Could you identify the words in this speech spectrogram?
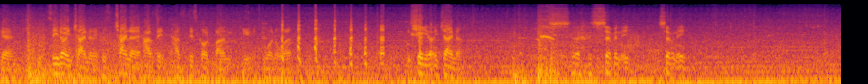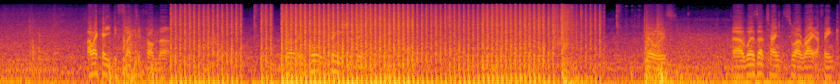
Okay. So you're not in China because China has it has Discord ban if you, if you want to work. you sure you're not in China? S- 70. 70. I like how you deflected from that. Got important things to do. No worries. Uh, where's that tank? To our right, I think.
